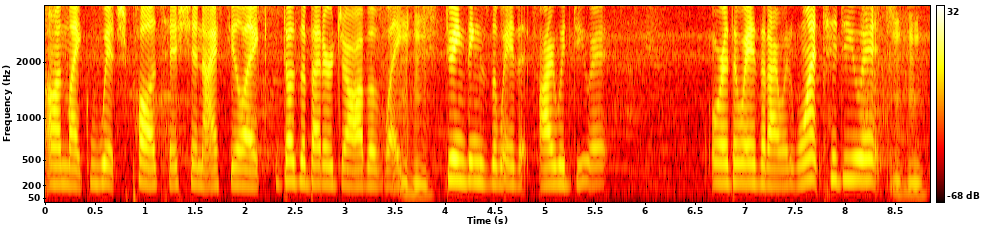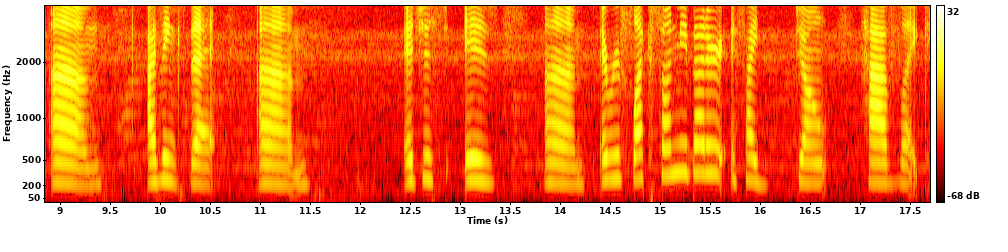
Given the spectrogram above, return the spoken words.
on like which politician I feel like does a better job of like Mhm, doing things the way that I would do it or the way that I would want to do it. mhm. Um, I think that um, it just is, um, it reflects on me better if I don't have like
